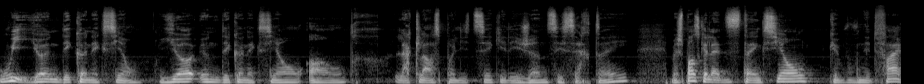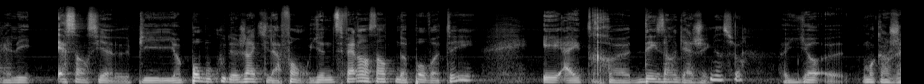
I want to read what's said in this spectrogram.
Oui, il y a une déconnexion. Il y a une déconnexion entre la classe politique et les jeunes, c'est certain. Mais je pense que la distinction que vous venez de faire, elle est essentielle. Puis il n'y a pas beaucoup de gens qui la font. Il y a une différence entre ne pas voter et être euh, désengagé. Bien sûr. Il y a, euh, moi, quand je,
